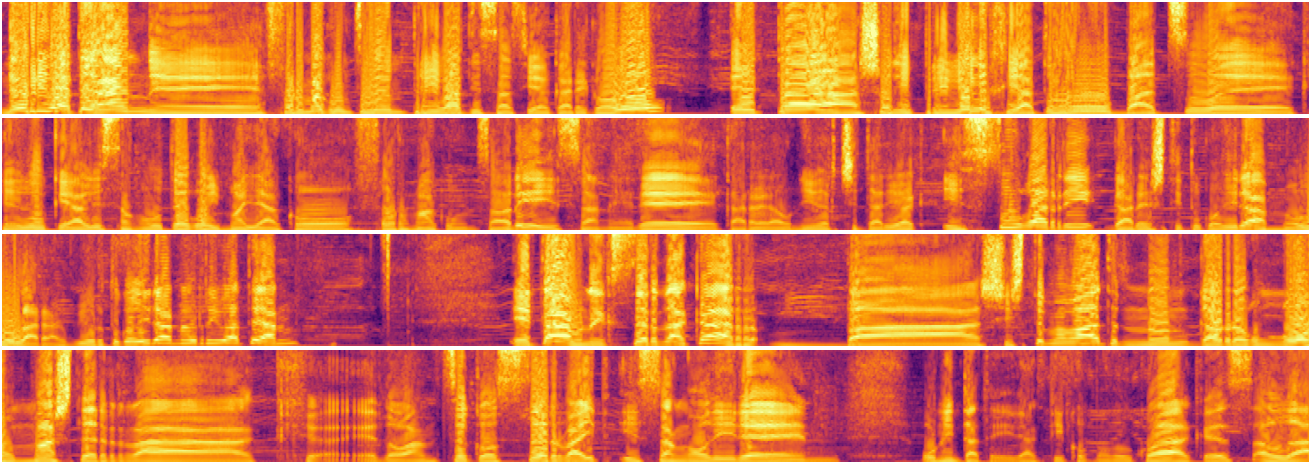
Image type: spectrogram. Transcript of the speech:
Neurri batean, e, formakuntzaren privatizazioa ekarriko du, eta sori privilegiatu batzuek eduki ahal izango dute goi mailako formakuntza hori, izan ere karrera unibertsitarioak izugarri garestituko dira, modularrak bihurtuko dira neurri batean, Eta honek zer dakar, ba, sistema bat non gaur egungo masterrak edo antzeko zerbait izango diren unitate didaktiko modukoak, ez? Hau da,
